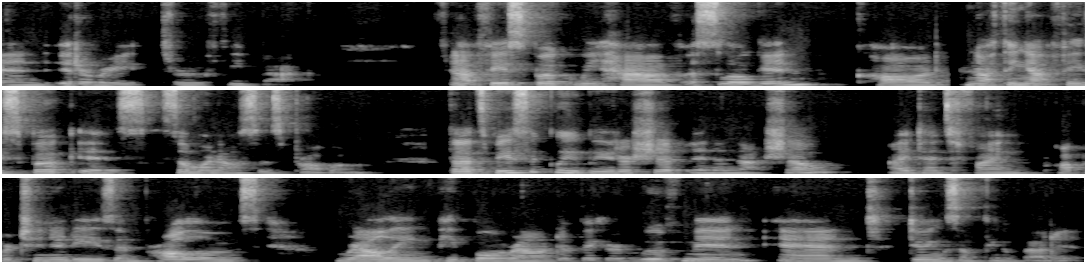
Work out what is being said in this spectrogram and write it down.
and iterate through feedback. At Facebook, we have a slogan called Nothing at Facebook is Someone Else's Problem. That's basically leadership in a nutshell, identifying opportunities and problems, rallying people around a bigger movement, and doing something about it.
